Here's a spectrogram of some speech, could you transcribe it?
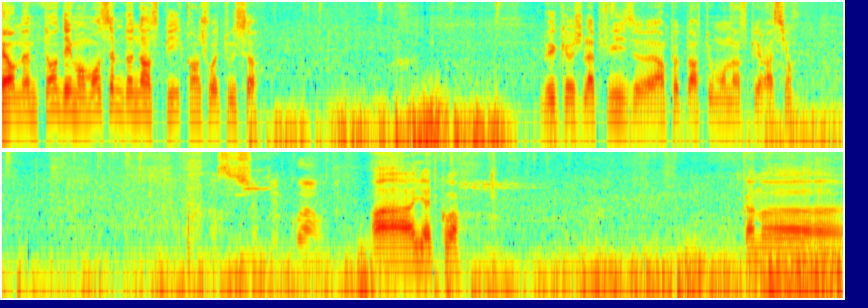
Et en même temps, des moments, ça me donne un spi quand je vois tout ça. Vu que je la puise un peu partout, mon inspiration. Ah, c'est sûr qu'il y a de hein. Ah, il y a de quoi. Comme euh,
